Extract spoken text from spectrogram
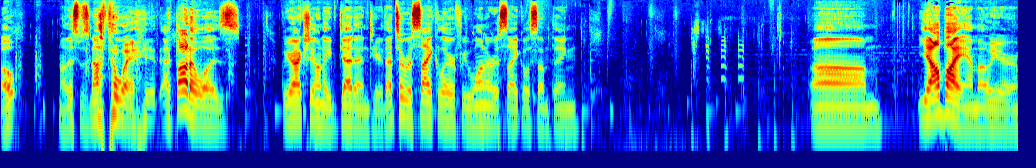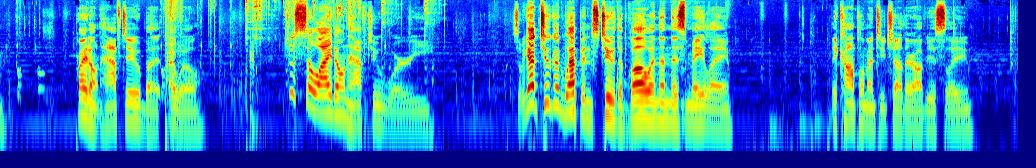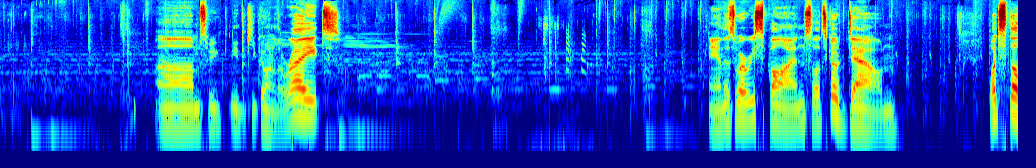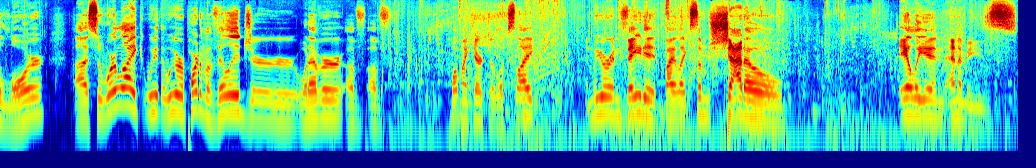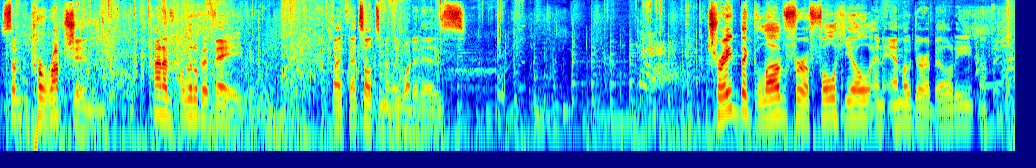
Oh, no, this was not the way. I thought it was. We are actually on a dead end here. That's a recycler if we want to recycle something. Um, yeah, I'll buy ammo here. Probably don't have to, but I will. Just so I don't have to worry. So we got two good weapons too, the bow and then this melee. They complement each other, obviously. Um, so we need to keep going to the right. And this is where we spawn, so let's go down. What's the lore? Uh, so we're like we we were part of a village or whatever of of what my character looks like, and we were invaded by like some shadow alien enemies, some corruption, kind of a little bit vague, but that's ultimately what it is. Trade the glove for a full heal and ammo durability. No thank you.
